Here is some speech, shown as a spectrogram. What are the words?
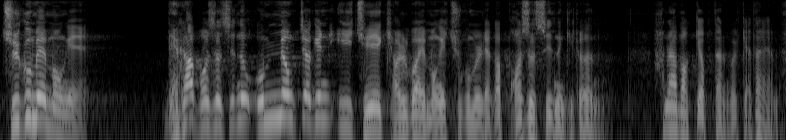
죽음의 멍에, 내가 벗을 수 있는 운명적인 이 죄의 결과의 멍에 죽음을 내가 벗을 수 있는 길은 하나밖에 없다는 걸 깨달아야 합니다.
